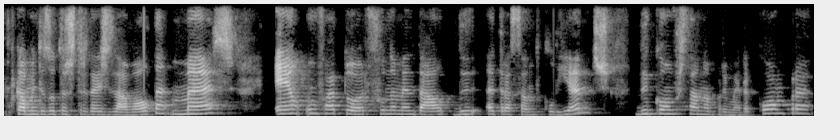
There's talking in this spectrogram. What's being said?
porque há muitas outras estratégias à volta, mas é um fator fundamental de atração de clientes, de conversão na primeira compra,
